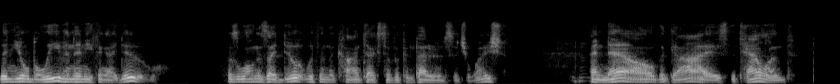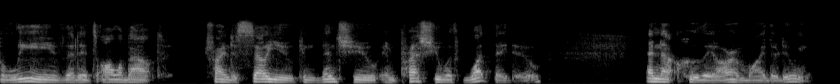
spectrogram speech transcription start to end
then you'll believe in anything I do as long as I do it within the context of a competitive situation. Mm-hmm. And now the guys, the talent, believe that it's all about trying to sell you, convince you, impress you with what they do, and not who they are and why they're doing it.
